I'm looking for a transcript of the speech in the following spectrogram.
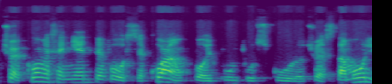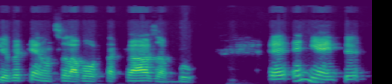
cioè come se niente fosse. Qua è un po' il punto oscuro, cioè sta moglie perché non se la porta a casa? Boh. E, e niente,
